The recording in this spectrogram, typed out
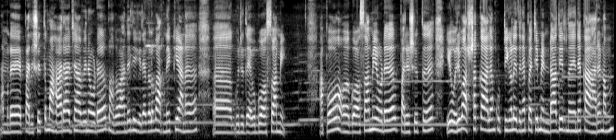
നമ്മുടെ പരിഷത്ത് മഹാരാജാവിനോട് ഭഗവാന്റെ ലീലകൾ വർണിക്കുകയാണ് ഗുരുദേവ് ഗോസ്വാമി. അപ്പോൾ ഗോസ്വാമിയോട് പരീക്ഷത്ത് ഈ ഒരു വർഷക്കാലം കുട്ടികൾ ഇതിനെപ്പറ്റി മിണ്ടാതിരുന്നതിന്റെ കാരണം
